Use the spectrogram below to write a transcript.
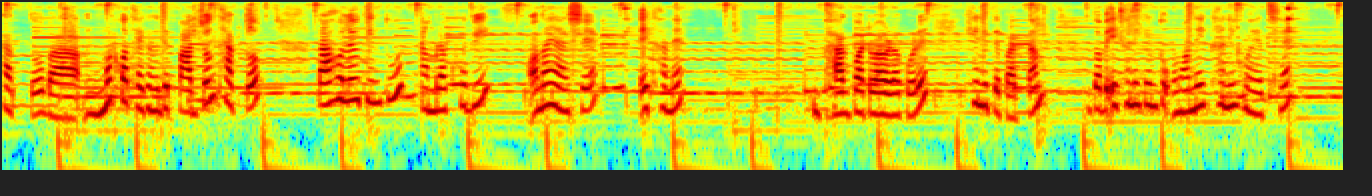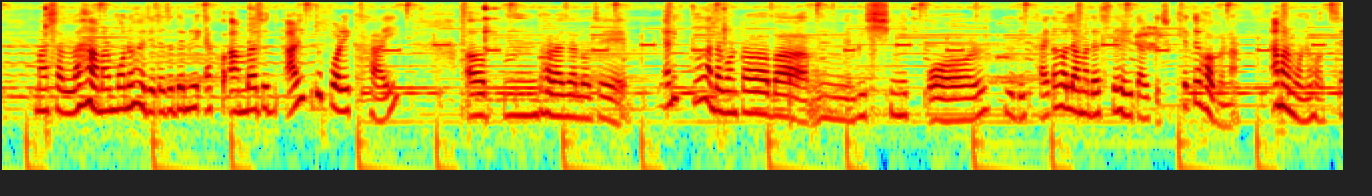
থাকতো বা মোট কথা এখানে যদি পাঁচজন থাকতো তাহলেও কিন্তু আমরা খুবই অনায়াসে এখানে ভাগ বাটোয়ারা করে খেয়ে নিতে পারতাম। তবে এখানে কিন্তু অনেকখানি হয়েছে। মাসাল্লাহ আমার মনে হয় যেটা যদি আমি এখন, আমরা যদি আরেকটু পরে খাই ধরা গেল যে আরেকটু আধা ঘণ্টা বা বিশ মিনিট পর যদি খাই, তাহলে আমাদের সেহেরিতে আর কিছু খেতে হবে না, আমার মনে হচ্ছে।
